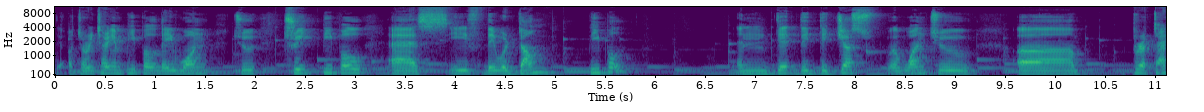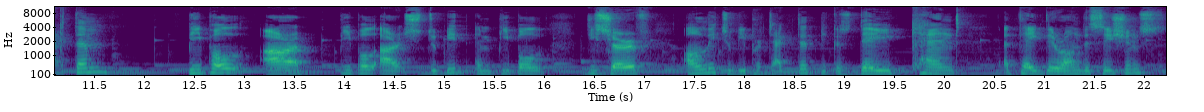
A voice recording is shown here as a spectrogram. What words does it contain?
The authoritarian people they want to treat people as if they were dumb people and they, they, they just want to uh, protect them. People are people are stupid and people deserve only to be protected because they can't uh, take their own decisions,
